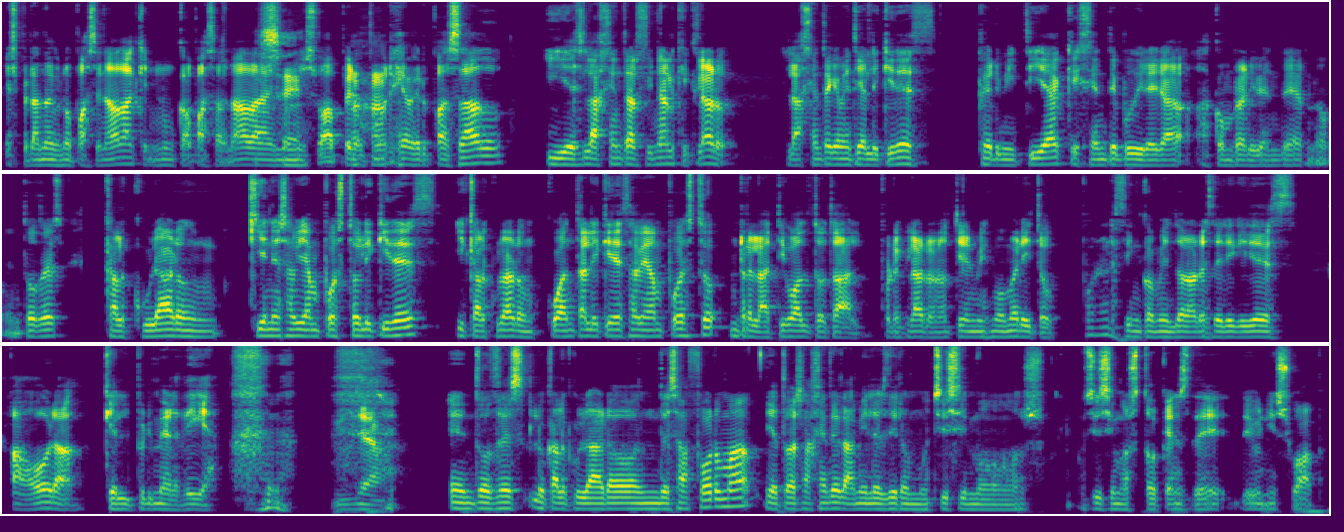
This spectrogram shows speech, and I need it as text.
esperando que no pase nada, que nunca pasa nada en Uniswap, pero podría haber pasado. Y es la gente al final que, claro, la gente que metía liquidez permitía que gente pudiera ir a, comprar y vender, ¿no? Entonces calcularon quiénes habían puesto liquidez y calcularon cuánta liquidez habían puesto relativo al total, porque claro, no tiene el mismo mérito poner 5.000 dólares de liquidez ahora que el primer día. Ya. Entonces lo calcularon de esa forma y a toda esa gente también les dieron muchísimos, muchísimos tokens de, Uniswap.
